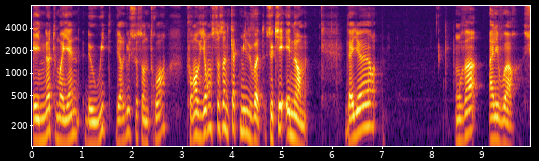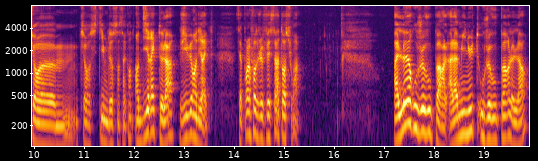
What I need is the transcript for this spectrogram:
et une note moyenne de 8,63 pour environ 64 000 votes, ce qui est énorme. D'ailleurs, on va aller voir sur, euh, Steam 250 en direct là, j'y vais en direct. C'est la première fois que je fais ça, attention. Hein. À l'heure où je vous parle, à la minute où je vous parle là,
